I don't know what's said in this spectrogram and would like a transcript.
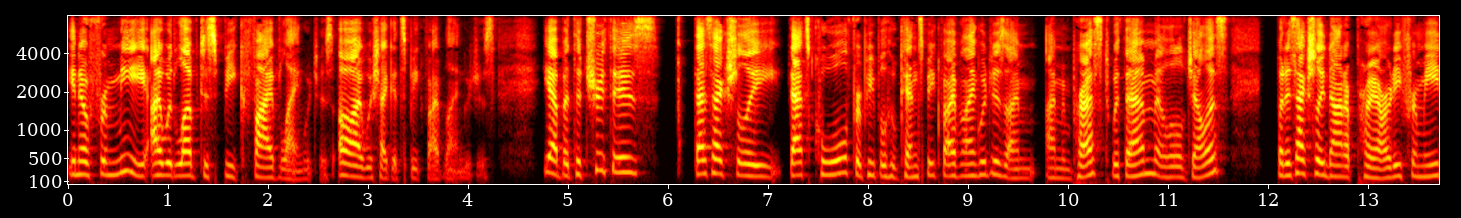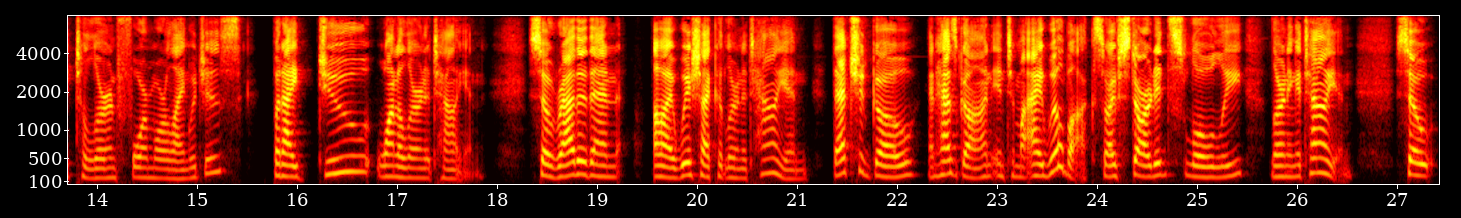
You know, for me, I would love to speak five languages. Oh, I wish I could speak five languages. Yeah, but the truth is that's actually that's cool for people who can speak five languages. I'm I'm impressed with them, a little jealous, but it's actually not a priority for me to learn four more languages, but I do want to learn Italian. So rather than oh, I wish I could learn Italian, that should go and has gone into my I will box. So I've started slowly learning Italian. So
